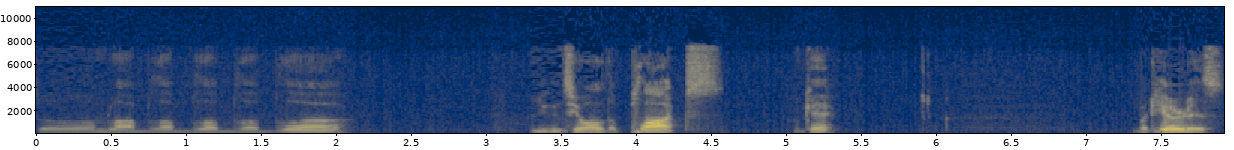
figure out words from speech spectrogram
So blah blah blah blah blah. And you can see all the plots okay? But here it is.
